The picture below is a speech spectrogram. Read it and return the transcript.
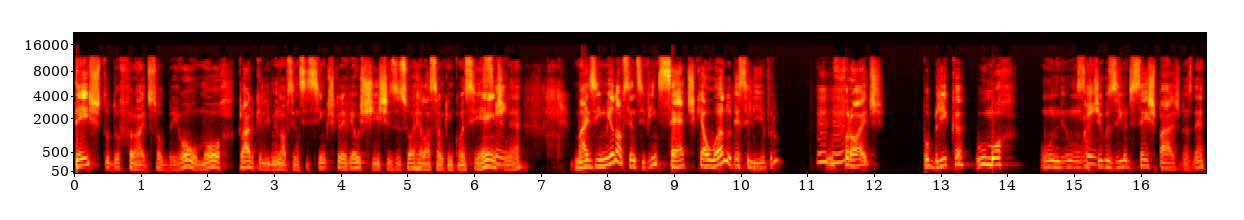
texto do Freud sobre o humor, claro que ele, em 1905, escreveu os xixes e sua relação com o inconsciente, Sim. né? Mas em 1927, que é o ano desse livro, Uhum. o Freud publica o humor, um, um artigozinho de seis páginas, né?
